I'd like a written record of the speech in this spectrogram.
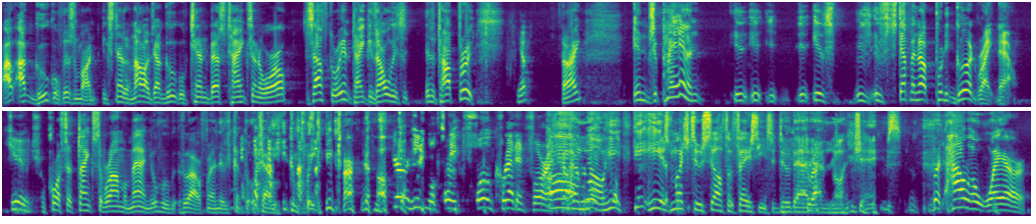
I, I Google this is my extent of knowledge. I Google ten best tanks in the world. The South Korean tank is always in the top three. Yep. All right. In Japan, is is is stepping up pretty good right now. Huge. Of course, thanks to Rahm Emanuel, who, who our friend is, he completely turned off. Sure, he will take full credit for it. Oh, no, he, he, he is much too self effacing to do that, right. Admiral James. But how aware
